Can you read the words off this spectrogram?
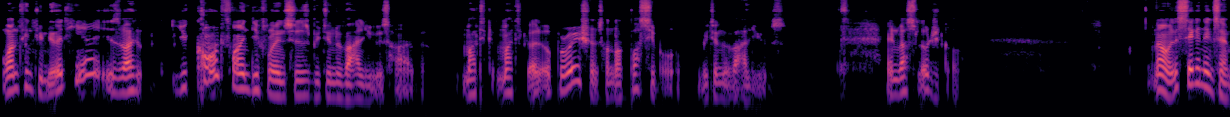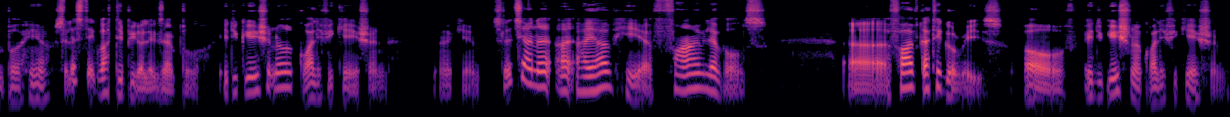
One thing to note here is that you can't find differences between the values, however. Mathematical operations are not possible between the values and that's logical. Now let's take an example here. So let's take that typical example, educational qualification. Okay, so let's say I, I have here five levels, uh, five categories of educational qualification.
